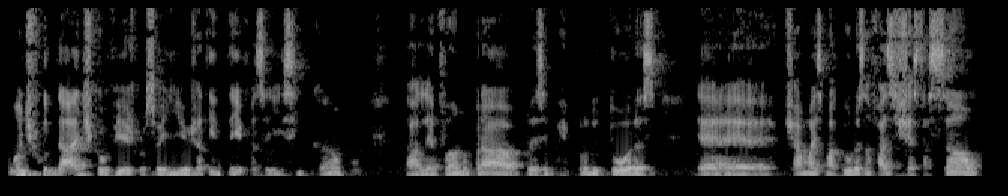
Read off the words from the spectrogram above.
uma dificuldade que eu vejo, professor, e eu já tentei fazer isso em campo, tá? levando para, por exemplo, reprodutoras é, já mais maduras na fase de gestação,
